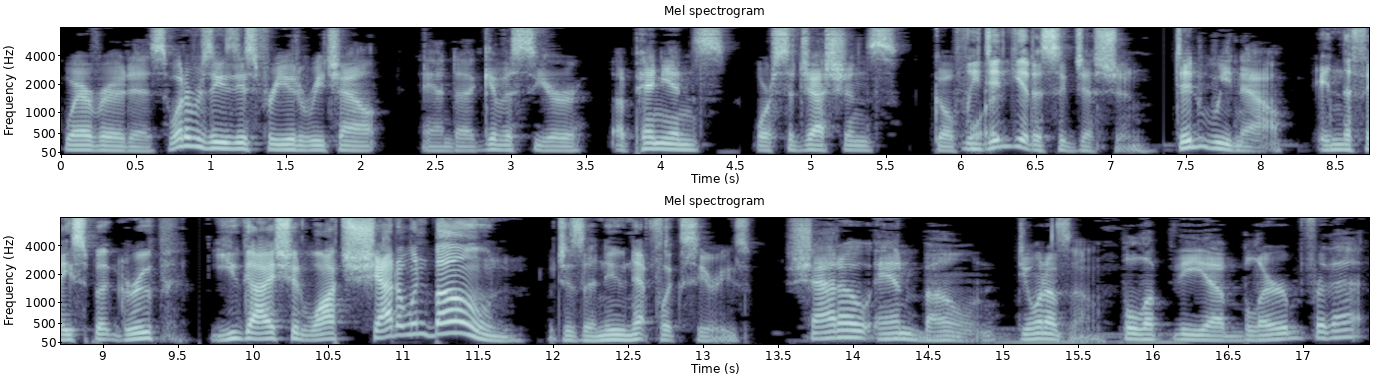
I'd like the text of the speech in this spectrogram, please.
wherever it is. Whatever's easiest for you to reach out and uh, give us your opinions or suggestions. Go for We it. We did get a suggestion. Did we now? in the Facebook group, you guys should watch Shadow and Bone, which is a new Netflix series. Shadow and Bone. Do you want to So, pull up the uh, blurb for that?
